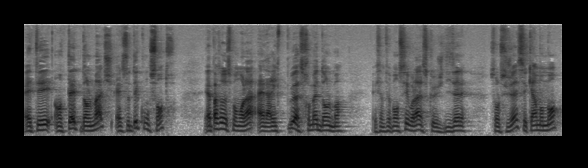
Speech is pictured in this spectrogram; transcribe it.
Elle était en tête dans le match, elle se déconcentre et à partir de ce moment-là, elle n'arrive plus à se remettre dans le bain. Et ça me fait penser voilà, à ce que je disais sur le sujet, c'est qu'à un moment,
